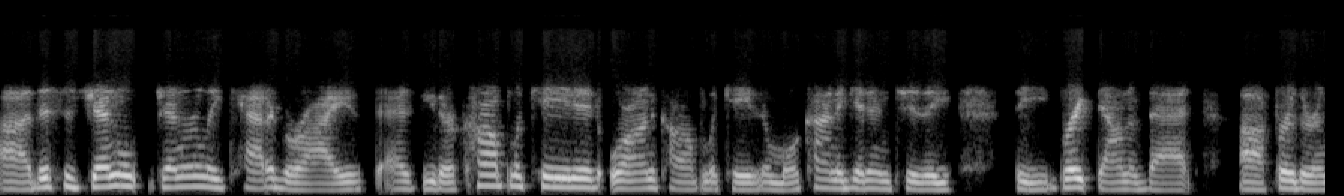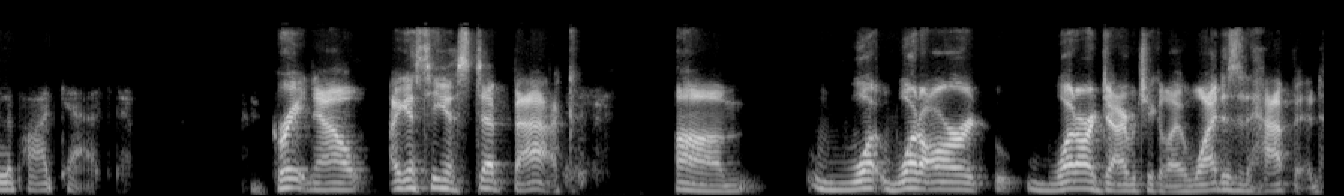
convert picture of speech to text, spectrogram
Uh, this is gen- generally categorized as either complicated or uncomplicated, and we'll kind of get into the, the breakdown of that uh, further in the podcast. Great. Now, I guess taking a step back, um, what what are what are diverticuli? Why does it happen?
